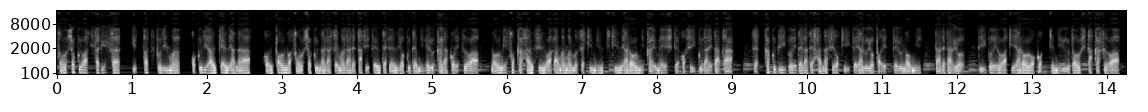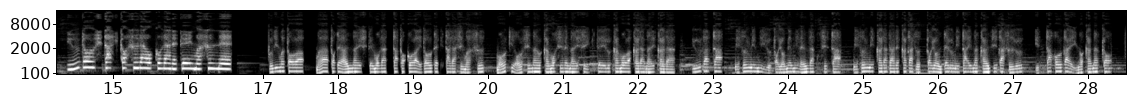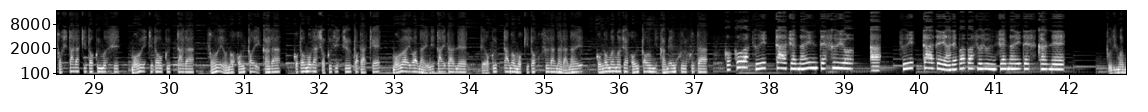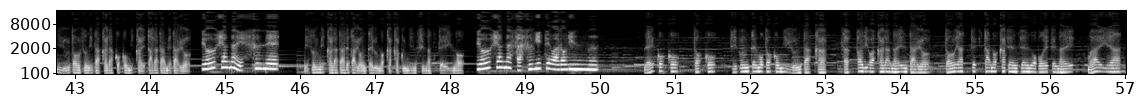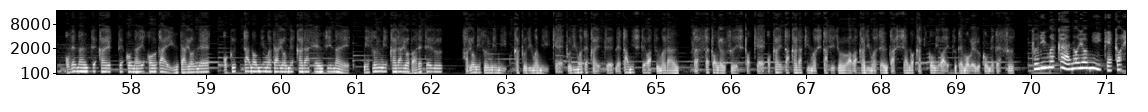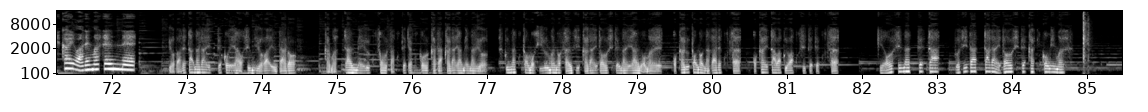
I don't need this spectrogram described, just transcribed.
装飾は久々、一発プリマ、送り案件やな。本当の装飾なら迫られた時点で全力で逃げるからこいつは、脳みそ下半身わがまま無責任チキン野郎に解明してほしいくらいだが、せっかく DV 寺で話を聞いてやるよと言ってるのに、誰だよ、DV 浮気野郎をこっちに誘導したカスは、誘導した人すら怒られていますね。プリマとは、まあ後で案内してもらったとこは移動できたらします。もう気を失うかもしれないし生きているかもわからないから、夕方、湖にいると嫁に連絡した。湖から誰かがずっと呼んでるみたいな感じがする。行った方がいいのかなと。そしたら既読無視。もう一度送ったら、そういうのほんといいから、子供が食事中とだけ、もう愛はないみたいだね。って送ったのも既読すらならない。このままじゃ本当に仮面夫婦だ。ここはツイッターじゃないんですよ。あ、ツイッターでやればバズるんじゃないですかね。プリマに誘導済みだからここに書いたらダメだよ。容赦ないっすね。湖から誰が呼んでるのか確認しなくていいの。容赦なさすぎてワロリンヌ。ねえここ、どこ、自分でもどこにいるんだか、さっぱりわからないんだよ。どうやって来たのか全然覚えてない。まあいいや、俺なんて帰ってこない方がいいんだよね。送ったのにまだ嫁から返事ない。湖から呼ばれてる。はよ湖に行くかプリマに行け。プリマで書いてネタにしてはつまらん。さっさと入水しとけ。お書いたから来ました事情はわかりませんが死者の書き込みはいつでもウェルコメです。プリマかあの世に行けとしか言われませんね。呼ばれたなら行ってこいや押しに弱いんだろ。かまっちゃんメールクソうざくて逆効果だからやめなよ。少なくとも昼間の3時から移動してないやんお前。オカルトの流れ草。お書いたワクワクしてて草。気を失ってた。無事だったら移動して書き込みます。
